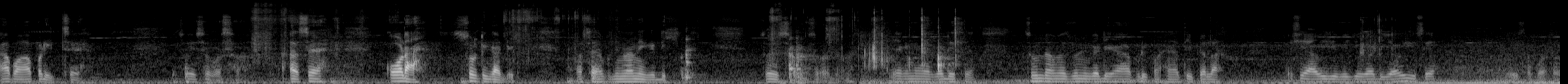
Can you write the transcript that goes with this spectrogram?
આ પણ આપણી જ છે. જોઈ શકો છો. આ છે કોડા, સોટી ગાડી. છે આપણી નાની ગાડી. જોઈ શકો તમે એક નંબર ગાડી છે. જૂનામાં જૂની ગાડી આપણી પાસે હતી પહેલાં. પછી આવી ગઈ, બીજી ગાડી આવી છે. જોઈ શકો છો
